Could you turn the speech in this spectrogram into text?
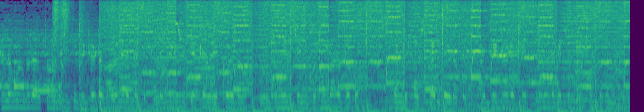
হ্যালো বন্ধুরা, তোমাদের যদি ভিডিওটা ভালো লেগে থাকে, তাহলে ভিডিওটিতে একটা লাইক করে দাও এবং তোমার চ্যানেল প্রথমবার থাকো চ্যানেলটি সাবস্ক্রাইব করে রাখো। আর ভিডিওটা ফেসবুকে দেখার জন্য অসংখ্য ধন্যবাদ।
